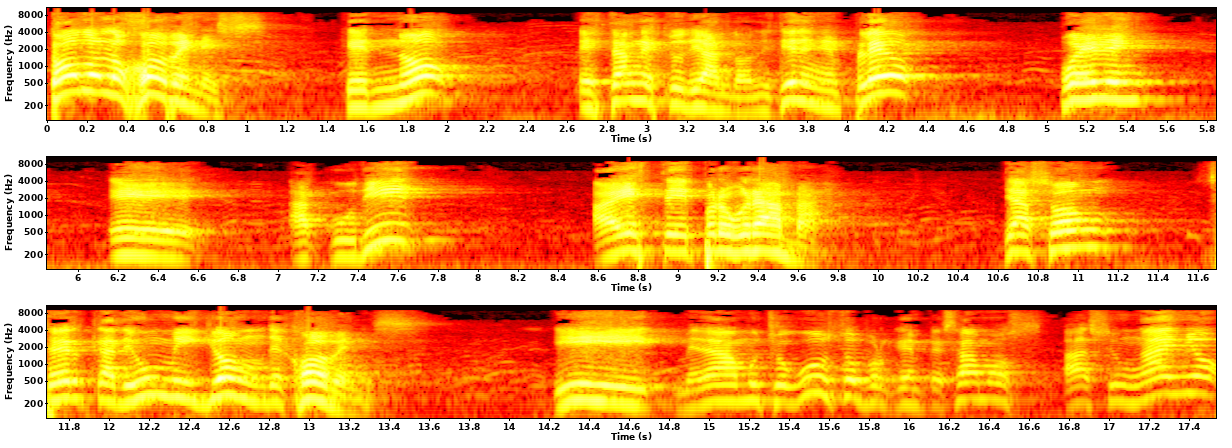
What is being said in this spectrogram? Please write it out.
Todos los jóvenes que no están estudiando ni tienen empleo pueden eh, acudir a este programa. Ya son cerca de un millón de jóvenes. Y me da mucho gusto porque empezamos hace un año,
